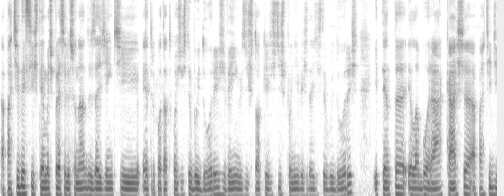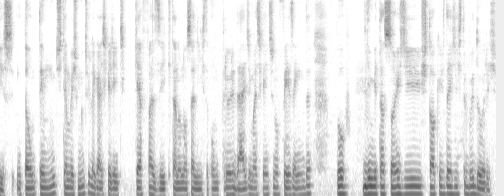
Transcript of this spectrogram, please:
a partir desses temas pré-selecionados, a gente entra em contato com as distribuidoras, vê os estoques disponíveis das distribuidoras e tenta elaborar a caixa a partir disso. Então, tem muitos temas muito legais que a gente quer fazer, que está na nossa lista como prioridade, mas que a gente não fez ainda por limitações de estoques das distribuidoras,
